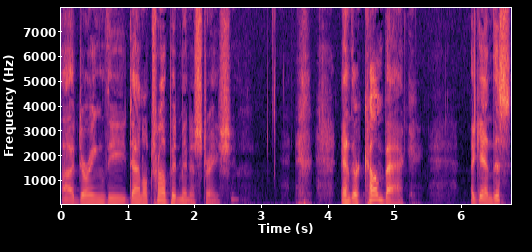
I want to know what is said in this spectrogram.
uh, during the Donald Trump administration. and their comeback, again, this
